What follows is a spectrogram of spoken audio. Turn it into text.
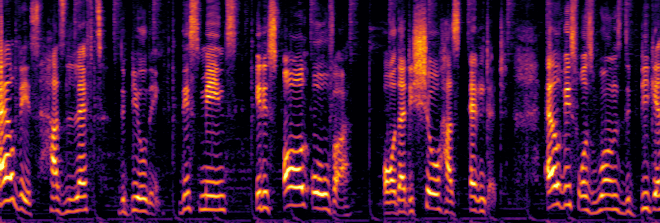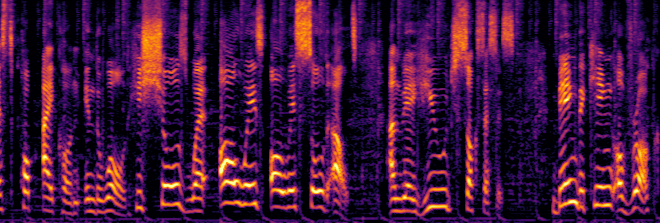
Elvis has left the building. This means it is all over or that the show has ended. Elvis was once the biggest pop icon in the world. His shows were always, always sold out and were huge successes. Being the king of rock,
